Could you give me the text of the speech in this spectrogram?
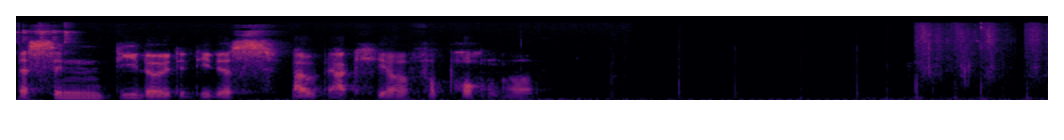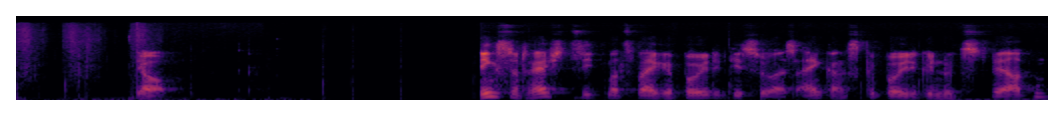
Das sind die Leute, die das Bauwerk hier verbrochen haben. Ja. Links und rechts sieht man zwei Gebäude, die so als Eingangsgebäude genutzt werden.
